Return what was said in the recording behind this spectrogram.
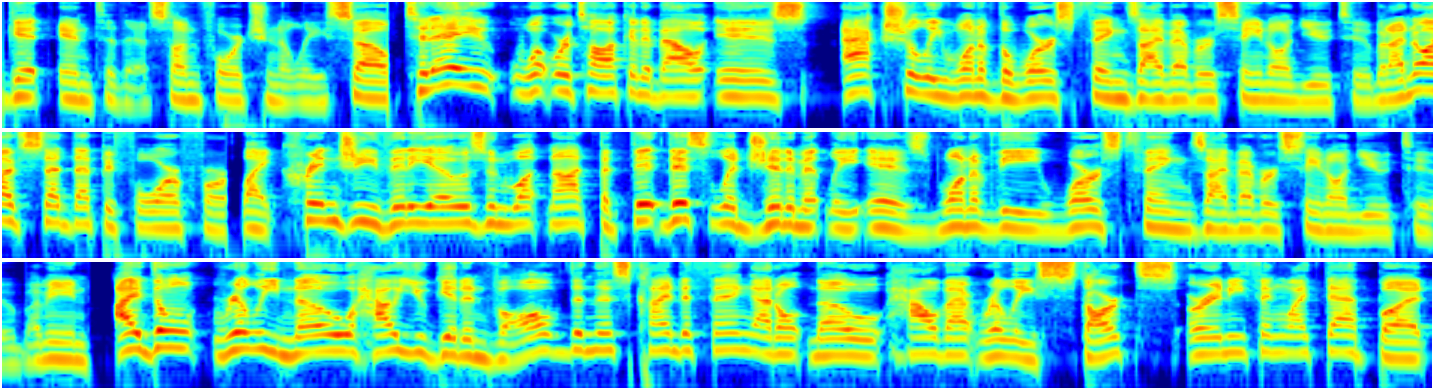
get into this, unfortunately. So today, what we're talking about is actually one of the worst things I've ever seen on YouTube. And I know I've said that before for like cringy videos and whatnot, but th this legitimately is one of the worst things I've ever seen on YouTube. I mean, I don't really know how you get involved in this kind of thing. I don't know how that really starts or anything like that, but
